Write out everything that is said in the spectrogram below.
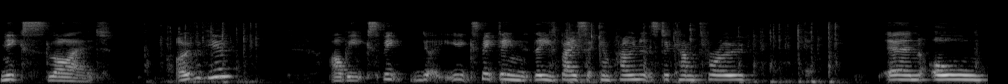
Next slide. Overview. I'll be expect, expecting these basic components to come through in all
